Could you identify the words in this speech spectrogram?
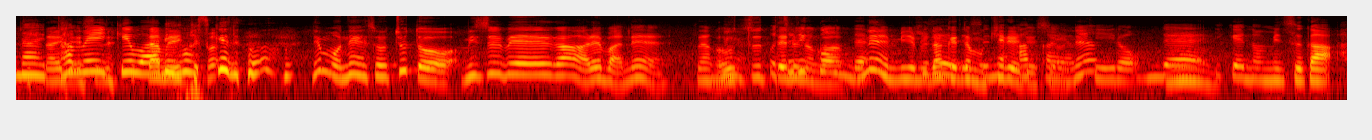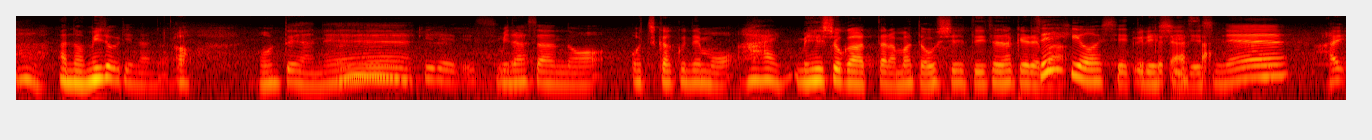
ない、ため池はありますけど。でもね、そうちょっと水辺があればね。なんか映ってるのがね見るだけでも綺麗ですよね。黄色。で、池の水が、あの緑なので。本当やね、綺麗です皆さんのお近くでも名所があったらまた教えていただければ、ぜひ教えて嬉しいですね。はい、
